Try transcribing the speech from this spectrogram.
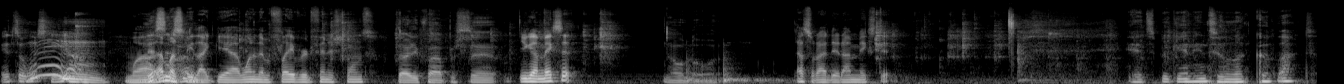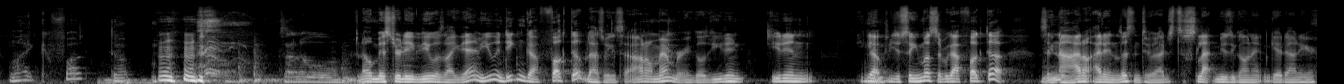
It's a whiskey. Mm. Yeah. Wow, This that must is- be like yeah, one of them flavored finished ones. Thirty-five percent. You gonna mix it. Oh lord. That's what I did. I mixed it. It's beginning to look a lot like fucked up. So I know. No, Mr. DV was like, "Damn, you and Deacon got fucked up last week." I said, "I don't remember." He goes, "You didn't, you didn't, you got mm-hmm. so you must have got fucked up." I said, mm-hmm. "Nah, I don't. I didn't listen to it. I just slapped music on it and get out of here."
